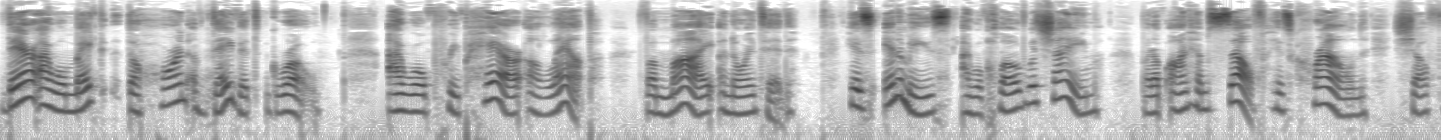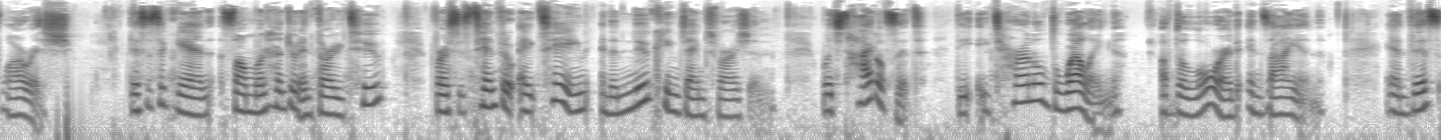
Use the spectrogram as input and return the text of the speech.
There I will make the horn of David grow. I will prepare a lamp for my anointed. His enemies I will clothe with shame, but upon himself his crown shall flourish. This is again Psalm 132, verses 10 through 18 in the New King James Version, which titles it The Eternal Dwelling of the Lord in Zion. And this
